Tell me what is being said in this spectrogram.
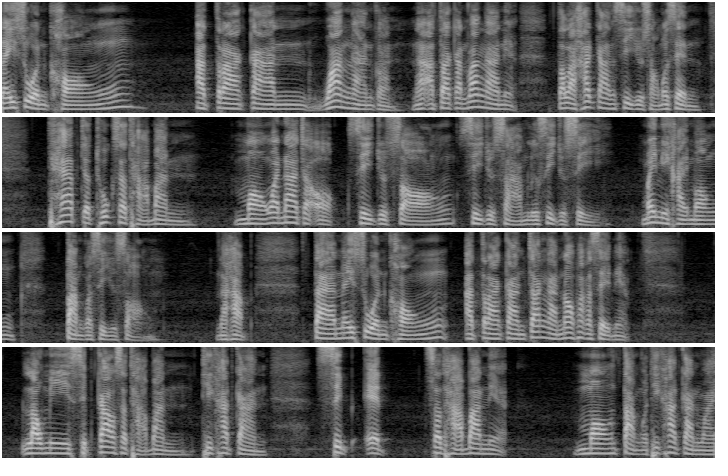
ในส่วนของอัตราการว่างงานก่อนนะอัตราการว่างงานเนี่ยตลาดคาดการณ์4.2%แทบจะทุกสถาบันมองว่าน่าจะออก 4.2 4.3 หรือ 4.4 ไม่มีใครมองต่ำกว่า 4.2 นะครับ แต่ในส่วนของอัตราการจ้างงานนอกภาคเกษตรเนี่ย เรามี 19 สถาบันที่คาดการ 11 สถาบันเนี่ยมองต่ำกว่าที่คาดการไว้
